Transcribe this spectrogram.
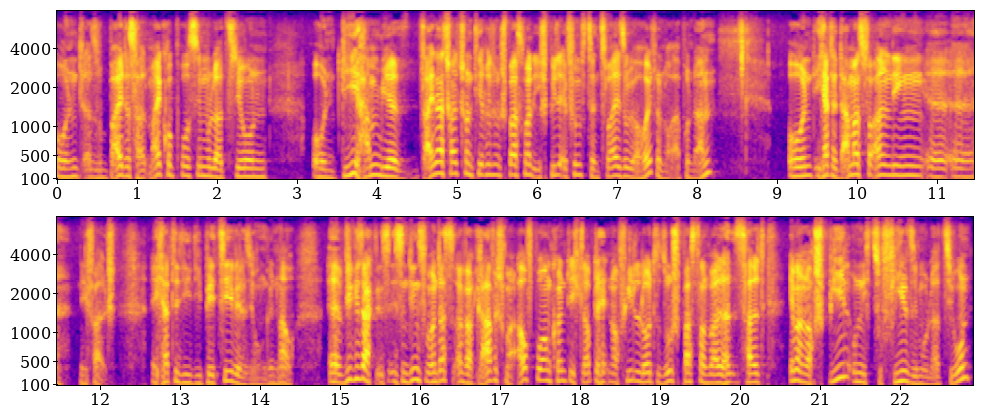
und also beides halt Microprose-Simulationen und die haben mir seinerzeit schon tierischen Spaß gemacht. Ich spiele F-15-2 sogar heute noch ab und an. Und ich hatte damals vor allen Dingen, äh, äh, nee, falsch. Ich hatte die, die PC-Version, genau. Äh, wie gesagt, es ist ein Ding, wenn man das einfach grafisch mal aufbauen könnte. Ich glaube, da hätten auch viele Leute so Spaß dran, weil das ist halt immer noch Spiel und nicht zu viel Simulation.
